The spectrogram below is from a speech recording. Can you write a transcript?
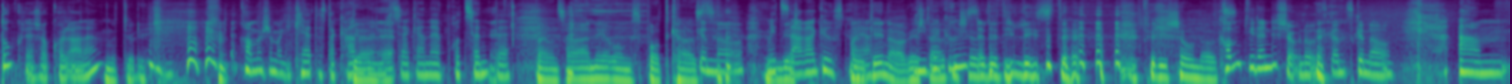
Dunkle Schokolade. Natürlich. Haben wir schon mal geklärt, dass der Karl Ja. nämlich sehr gerne Prozente. Bei unserem Ernährungspodcast. Genau. Mit Wir- Sarah Gerstmeier. Genau, wir Liebe starten Grüße. schon wieder die Liste für die Shownotes. Kommt wieder in die Shownotes, ganz genau. Ähm,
